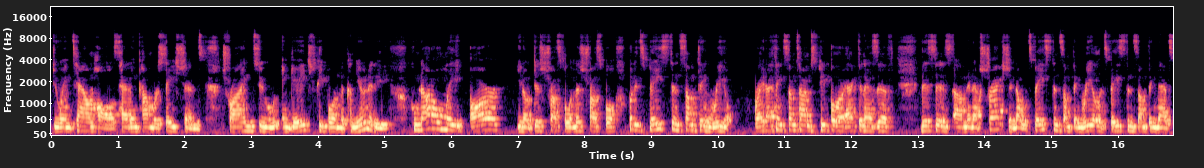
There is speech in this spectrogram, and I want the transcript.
doing town halls, having conversations, trying to engage people in the community who not only are, you know, distrustful and mistrustful, but it's based in something real right? I think sometimes people are acting as if this is um, an abstraction. No, it's based in something real. It's based in something that's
